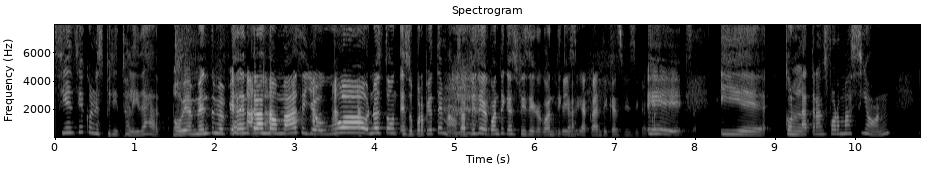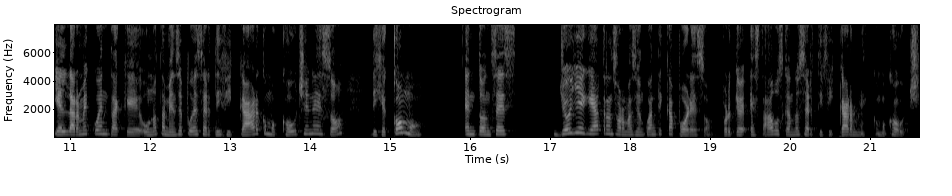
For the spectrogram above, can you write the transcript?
ciencia con espiritualidad. Obviamente me fui adentrando más y yo, wow, no es, todo- es su propio tema. O sea, física cuántica es física cuántica. Física cuántica es física Eh, cuántica. exacto. Y eh, con la transformación y el darme cuenta que uno también se puede certificar como coach en eso, dije, ¿cómo? Entonces, yo llegué a transformación cuántica por eso, porque estaba buscando certificarme como coach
